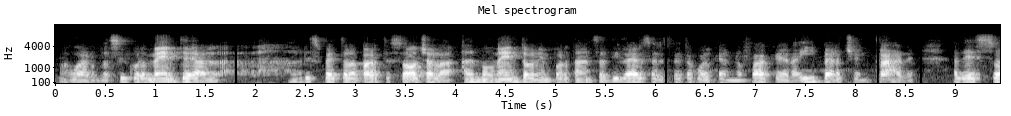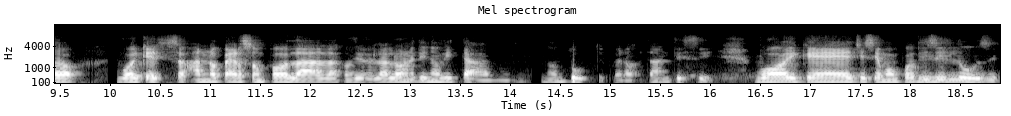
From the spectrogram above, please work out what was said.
Ma guarda, sicuramente al, rispetto alla parte social al momento ha un'importanza diversa rispetto a qualche anno fa che era ipercentrale. Adesso vuoi che hanno perso un po' la, la, dire, l'allone di novità, non tutti, però tanti sì. Vuoi che ci siamo un po' disillusi,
